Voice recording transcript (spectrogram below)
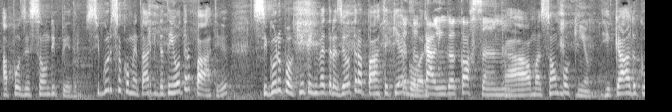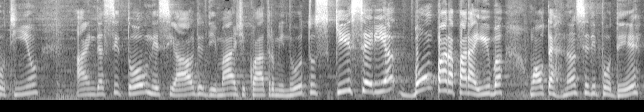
a posição de Pedro. Segura seu comentário que ainda tem outra parte, viu? Segura um pouquinho que a gente vai trazer outra parte aqui Eu agora. Eu tô com a língua coçando. Calma, só um pouquinho. Ricardo Coutinho ainda citou nesse áudio de mais de quatro minutos que seria bom para Paraíba uma alternância de poder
